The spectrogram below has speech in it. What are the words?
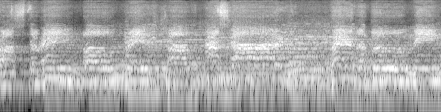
Cross the rainbow bridge of Asgard, where the booming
